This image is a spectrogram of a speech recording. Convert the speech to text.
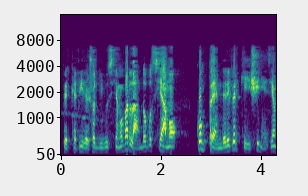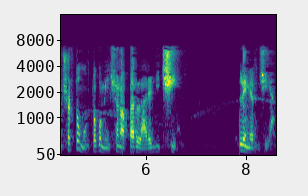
per capire ciò di cui stiamo parlando, possiamo comprendere perché i cinesi a un certo punto cominciano a parlare di C, l'energia.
